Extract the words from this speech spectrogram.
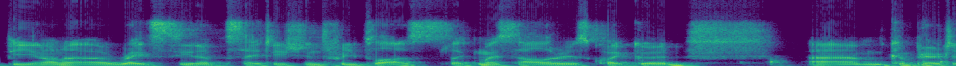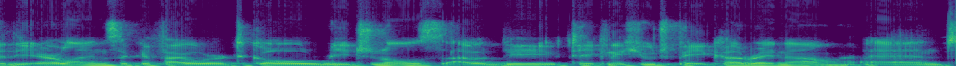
being on a right seat of Citation Three Plus. Like my salary is quite good um, compared to the airlines. Like if I were to go regionals, I would be taking a huge pay cut right now. And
